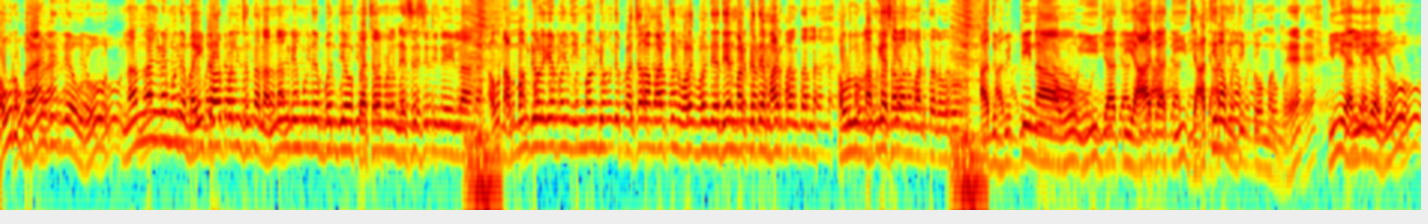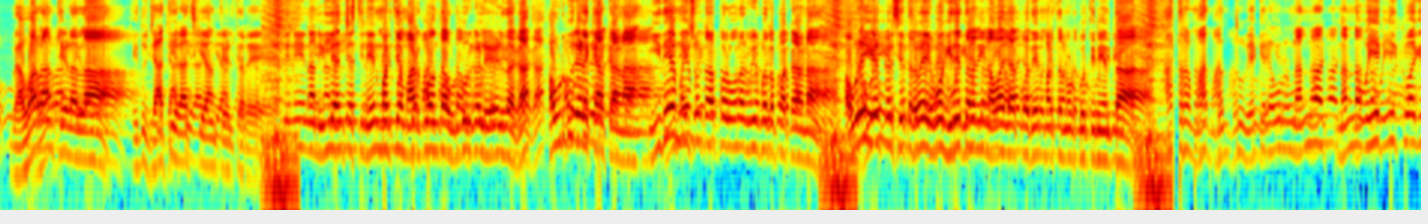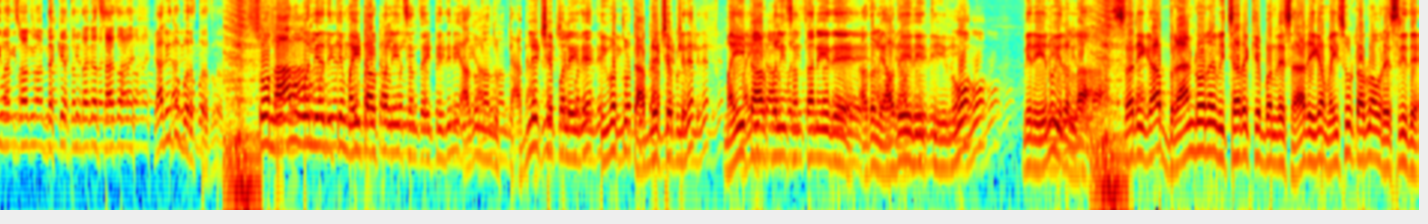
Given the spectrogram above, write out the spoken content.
ಅವರು ಬ್ರ್ಯಾಂಡ್ ಇದ್ರೆ ಅವರು ನನ್ನ ಅಂಗಡಿ ಮುಂದೆ ಮೈ ಟಾರ್ಪಲಿಂಗ್ಸ್ ಅಂತ ನನ್ನ ಅಂಗಡಿ ಮುಂದೆ ಬಂದು ಅವ್ರು ಪ್ರಚಾರ ಮಾಡೋ ನೆಸೆಸಿಟಿನೇ ಇಲ್ಲ. ಅವ್ರು ನಮ್ಮ ಅಂಗಡಿ ಒಳಗೆ ಬಂದು ನಿಮ್ಮ ಅಂಗಡಿ ಮುಂದೆ ಪ್ರಚಾರ ಮಾಡ್ತೀನಿ ಒಳಗೆ ಬಂದು ಅದೇನ್ ಮಾಡ್ಕೊತೆ ಮಾಡ್ಕೊ ಅಂತ ಹುಡುಗರು ನಮಗೆ ಸವಾಲು ಮಾಡ್ತಾರೆ ಅವರು. ಅದು ಬಿಟ್ಟು ನಾವು ಈ ಜಾತಿ ಆ ಜಾತಿ ಈ ಜಾತಿನ ಮದ್ದಿಗೆ ತಗೊಂಬಂದ್ರೆ ಇಲ್ಲಿ ಅಲ್ಲಿಗೆ ಅದು ವ್ಯವಹಾರ ಅಂತ ಹೇಳಲ್ಲ. ಇದು ಜಾತಿ ರಾಜಕೀಯ ಅಂತ ಹೇಳ್ತಾರೆ. ನಾನು ಇಲ್ಲಿ ಹಂಚಿಸ್ತೀನಿ. ಏನ್ ಮಾಡ್ತೀಯ? ಮಾಡ್ಕೋ ಅಂತ ಹುಡುಗರುಗಳು ಹೇಳಿದಾಗ ಆ ಹುಡುಗರು ಹೇಳಕ್ ಯಾರು ಕಾರಣ ಇದೇ ಮೈಸೂರು ಟಾಪಲ್ ಓನರ್ ವೀರಭದ್ರಪ್ಪ ಕಾರಣ? ಅವರೇ ಹೇಳ್ ಕಳ್ಸಿರ್ತಾರೆ "ಏ, ಹೋಗಿ ಇದೇ ತರ ನೀನು ಅವಾಜ್ ಹಾಕೋದು ಅದೇನ್ ಮಾಡ್ತಾ ನೋಡ್ಕೋತೀನಿ ಅಂತ ಆ ತರ ಮಾತು ಬಂತು. ಯಾಕೆಂದ್ರೆ ಅವರು ನನ್ನ ನನ್ನ ವೈಯಕ್ತಿಕವಾಗಿ ನನ್ನ ಸ್ವಾಭಿಮಾನ ಧಕ್ಕೆ ತಂದಾಗ ಸಹಜ ಯಾರಿದು ಬರುತ್ತದು. ಸೊ ನಾನು ಒಲಿಯೋದಕ್ಕೆ ಮೈ ಟಾರ್ಪಲಿನ್ಸ್ ಅಂತ ಇಟ್ಟಿದ್ದೀನಿ. ಅದು ನಂದು ಟ್ಯಾಬ್ಲೆಟ್ ಶೇಪ್ ಅಲ್ಲೇ ಇದೆ. ಇವತ್ತು ಟ್ಯಾಬ್ಲೆಟ್ ಶೇಪ್ ಇದೆ. ಮೈ ಟಾರ್ಪಲಿನ್ಸ್ ಅಂತಾನೆ ಇದೆ. ಅದ್ರಲ್ಲಿ ಯಾವುದೇ ರೀತಿಯೂ ಬೇರೆ ಏನೂ ಇರಲ್ಲ. ಸರ್ ಈಗ ಬ್ರ್ಯಾಂಡೋನ ವಿಚಾರಕ್ಕೆ ಬಂದ್ರೆ ಸರ್ ಈಗ ಮೈಸೂರು ಟಾಬ್ಲೋ ಅವ್ರ ಹೆಸರಿದೆ.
